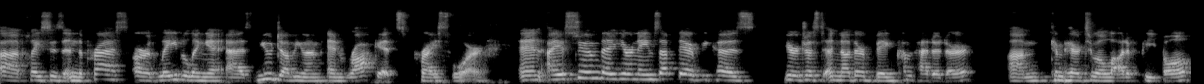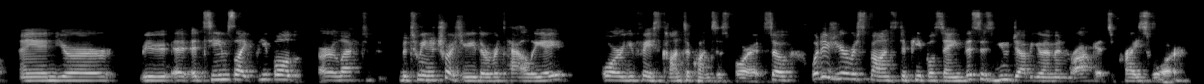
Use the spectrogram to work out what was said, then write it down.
uh, places in the press are labeling it as UWM and Rockets price war. And I assume that your name's up there because you're just another big competitor um, compared to a lot of people. And you're, you, it seems like people are left between a choice. You either retaliate or you face consequences for it. So, what is your response to people saying this is UWM and Rockets price war?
